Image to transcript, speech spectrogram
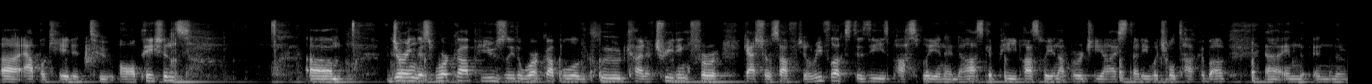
uh, applicated to all patients. During this workup, usually the workup will include kind of treating for gastroesophageal reflux disease, possibly an endoscopy, possibly an upper GI study, which we'll talk about uh, in, in, the,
